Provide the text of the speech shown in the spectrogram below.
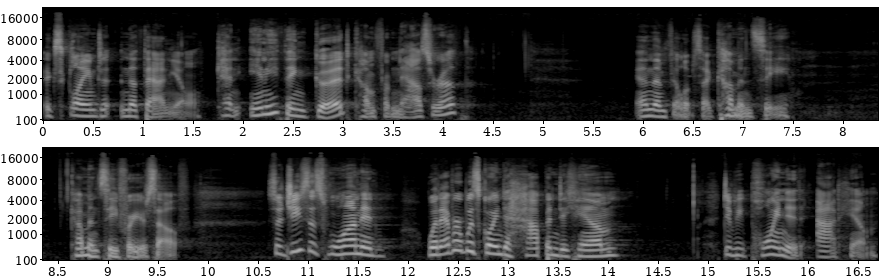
exclaimed Nathanael. Can anything good come from Nazareth? And then Philip said, Come and see. Come and see for yourself. So Jesus wanted whatever was going to happen to him to be pointed at him.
